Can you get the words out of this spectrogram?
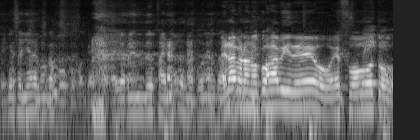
Hay que enseñarle poco a poco para que vaya aprendiendo español. Se puede notar Mira, pero no coja video, es foto.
